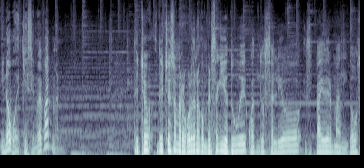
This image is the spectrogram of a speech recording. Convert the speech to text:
Y no, pues es que ese no es Batman. De hecho, de hecho, eso me recuerda una conversa que yo tuve cuando salió Spider-Man 2.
